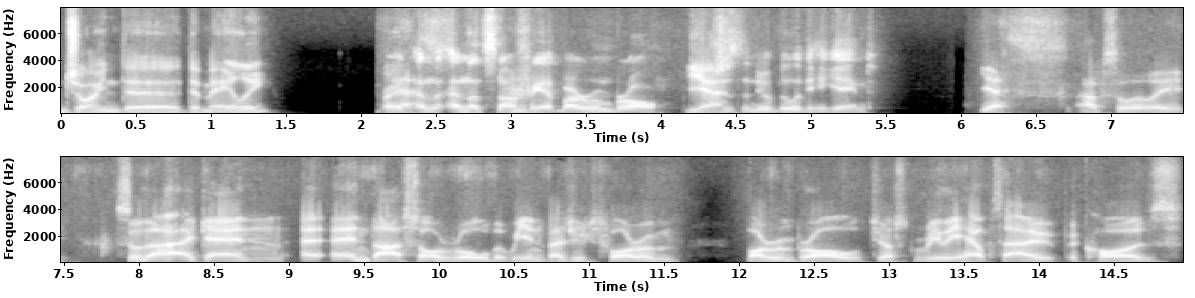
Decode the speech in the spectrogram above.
join the, the melee. Right, Yes. and and let's not forget Barroom Brawl, Yeah. which is the new ability he gained. Yes, absolutely. So that again, in that sort of role that we envisaged for him, Barroom Brawl just really helps it out because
